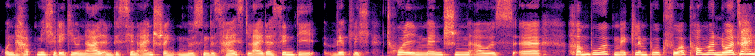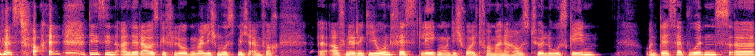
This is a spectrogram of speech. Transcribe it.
und habe mich regional ein bisschen einschränken müssen. Das heißt, leider sind die wirklich tollen Menschen aus äh, Hamburg, Mecklenburg-Vorpommern, Nordrhein-Westfalen, die sind alle rausgeflogen, weil ich musste mich einfach äh, auf eine Region festlegen und ich wollte vor meiner Haustür losgehen. Und deshalb wurden es äh,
